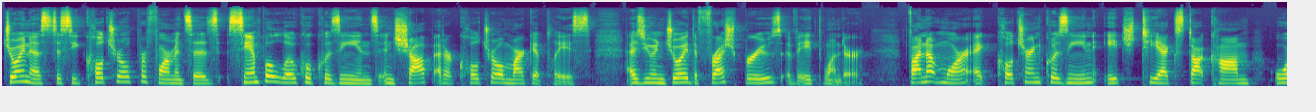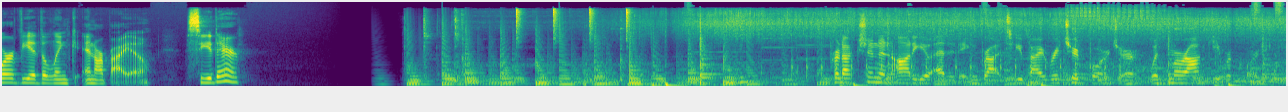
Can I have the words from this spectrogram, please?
Join us to see cultural performances, sample local cuisines, and shop at our cultural marketplace as you enjoy the fresh brews of 8th Wonder. Find out more at cultureandcuisinehtx.com or via the link in our bio. See you there. Production and audio editing brought to you by Richard Borger with Meraki Recording.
